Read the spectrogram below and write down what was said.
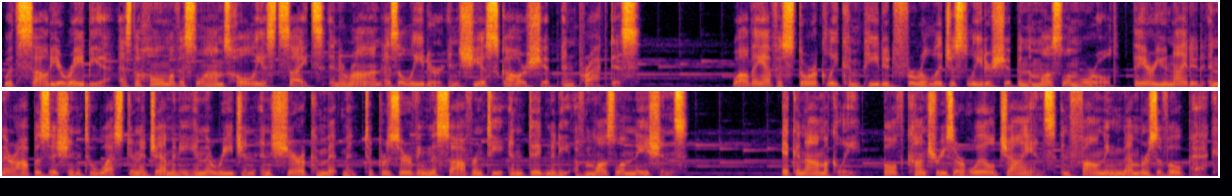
with Saudi Arabia as the home of Islam's holiest sites and Iran as a leader in Shia scholarship and practice. While they have historically competed for religious leadership in the Muslim world, they are united in their opposition to Western hegemony in the region and share a commitment to preserving the sovereignty and dignity of Muslim nations. Economically, both countries are oil giants and founding members of OPEC,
